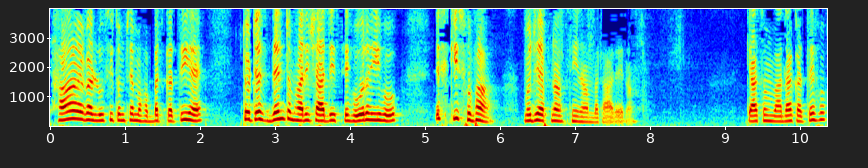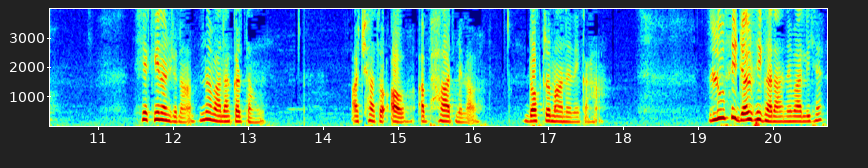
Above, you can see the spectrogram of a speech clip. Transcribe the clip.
हाँ अगर लूसी तुमसे मोहब्बत करती है तो जिस दिन तुम्हारी शादी से हो रही हो, इसकी सुबह मुझे अपना असली नाम बता देना। क्या तुम वादा करते हो? यकीनन जनाब, मैं वादा करता हूँ। अच्छा तो आओ, अब हाथ मिलाओ। डॉक्टर माने ने कहा। लूसी जल्द ही घर आने वाली है।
